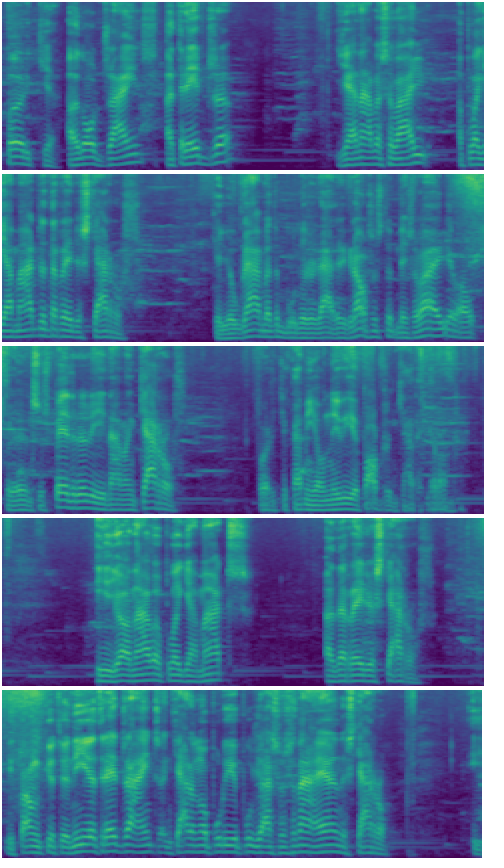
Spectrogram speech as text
perquè a 12 anys, a 13, ja anava a Savall a plegar mats a darrere els carros, que llauraven amb unes arades grosses també a Savall, llavors treien les pedres i anaven carros, perquè camió n'hi havia pocs encara, llavors. I jo anava a plegar mats a darrere els carros. I com que tenia 13 anys, encara no podia pujar a la senaia en el carro. I,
